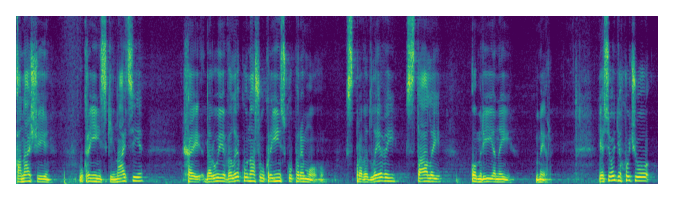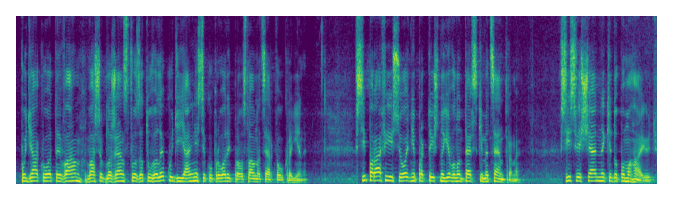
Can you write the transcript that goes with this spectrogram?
а нашій українській нації хай дарує велику нашу українську перемогу, справедливий, сталий, омріяний мир. Я сьогодні хочу подякувати вам, ваше блаженство, за ту велику діяльність, яку проводить Православна Церква України. Всі парафії сьогодні практично є волонтерськими центрами. Всі священники допомагають.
